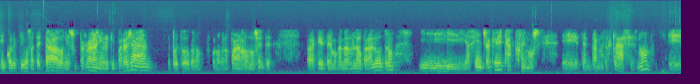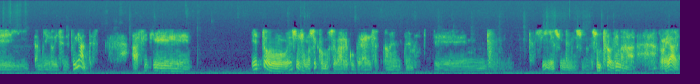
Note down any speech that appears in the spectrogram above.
en colectivos atestados ni en subterráneos de aquí para allá, después de todo con lo, con lo que nos pagan los docentes, para qué tenemos que andar de un lado para el otro, y así en chancleta podemos eh, dar nuestras clases, ¿no? Eh, y también lo dicen estudiantes. Así que esto, eso yo no sé cómo se va a recuperar exactamente. Eh, sí, es un, es un, es un problema real.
